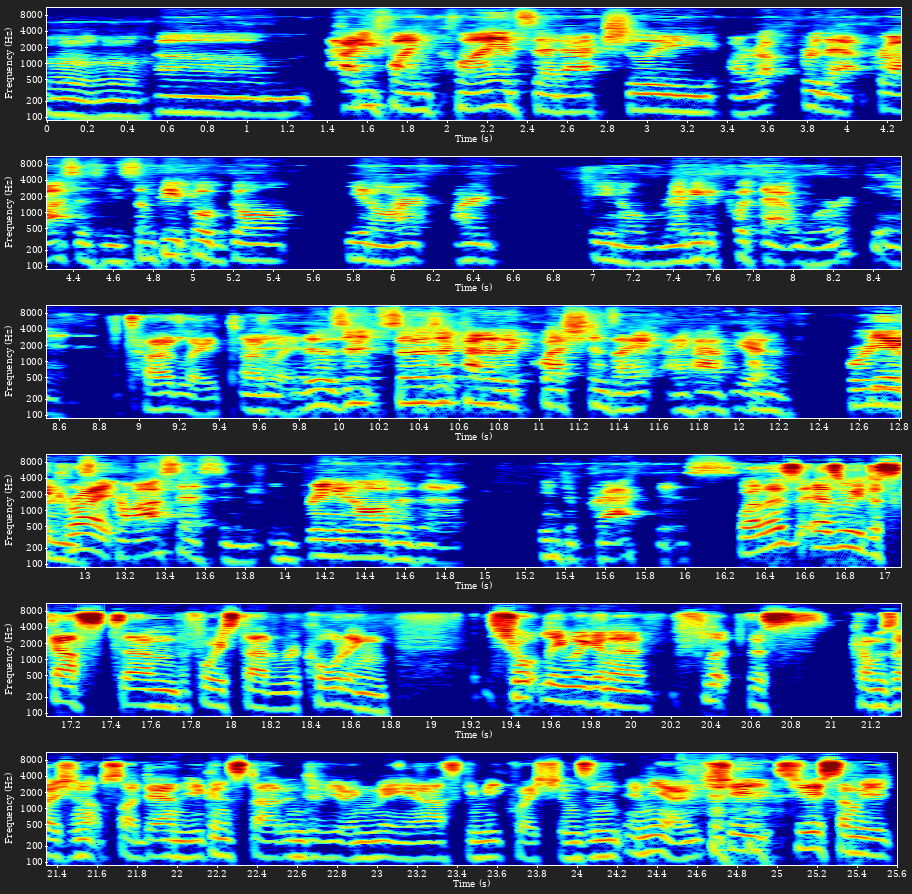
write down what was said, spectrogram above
Mm-hmm. Um, how do you find clients that actually are up for that process? Because some people don't, you know, aren't aren't you know ready to put that work in. Totally, totally. And those are so those are kind of the questions I, I have yeah. kind of for you in great. this process and, and bring it all to the into practice. Well, as as we discussed um, before we started recording, shortly we're going to flip this conversation upside down. You're going to start interviewing me and asking me questions, and, and you know, share, share some of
